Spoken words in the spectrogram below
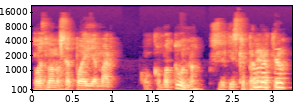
pues no, no se puede llamar como, tú, ¿no? Pues le tienes que poner como tú.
